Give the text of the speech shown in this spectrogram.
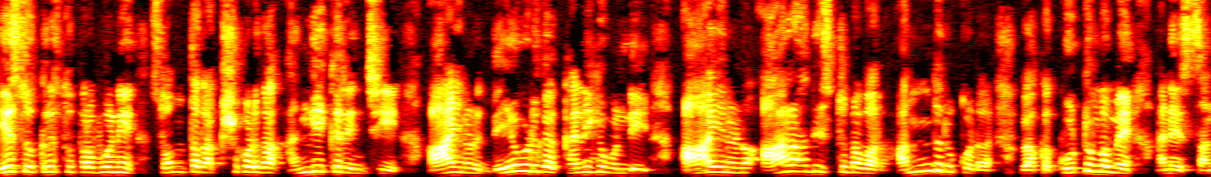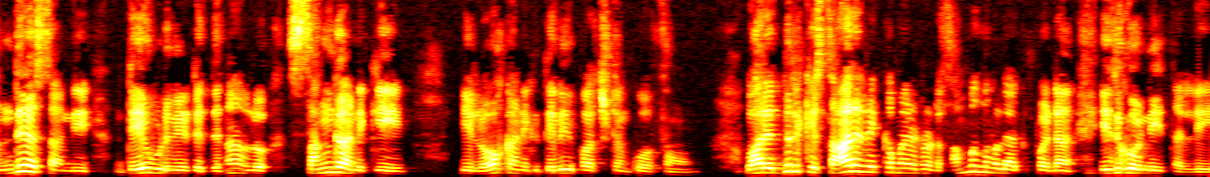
యేసుక్రీస్తు ప్రభుని ప్రభువుని సొంత రక్షకుడుగా అంగీకరించి ఆయనను దేవుడిగా కలిగి ఉండి ఆయనను ఆరాధిస్తున్న వారు అందరూ కూడా ఒక కుటుంబమే అనే సందేశాన్ని దేవుడి నేటి దినాల్లో సంఘానికి ఈ లోకానికి తెలియపరచడం కోసం. వారిద్దరికి శారీరకమైనటువంటి సంబంధం లేకపోయినా ఇదిగో నీ తల్లి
